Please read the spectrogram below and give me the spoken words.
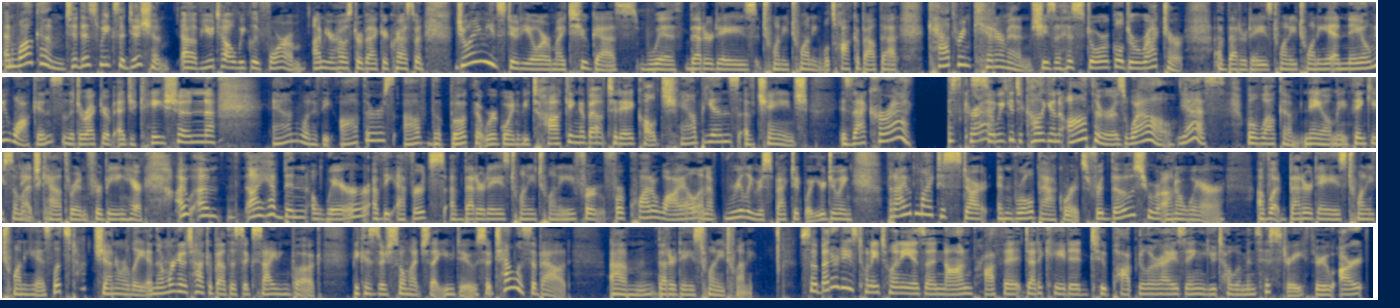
And welcome to this week's edition of Utah Weekly Forum. I'm your host, Rebecca Cressman. Joining me in studio are my two guests with Better Days 2020. We'll talk about that. Katherine Kitterman, she's a historical director of Better Days 2020, and Naomi Watkins, the director of education and one of the authors of the book that we're going to be talking about today called Champions of Change. Is that correct? Is correct. So we get to call you an author as well. Yes. Well, welcome, Naomi. Thank you so Thank much, you. Katherine, for being here. I, um, I have been aware of the efforts of Better Days 2020 for, for quite a while, and I've really respected what you're doing. But I would like to start and roll backwards for those who are unaware of what Better Days 2020 is. Let's talk generally, and then we're going to talk about this exciting book because there's so much that you do. So tell us about um, Better Days 2020. So, Better Days 2020 is a nonprofit dedicated to popularizing Utah women's history through art,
